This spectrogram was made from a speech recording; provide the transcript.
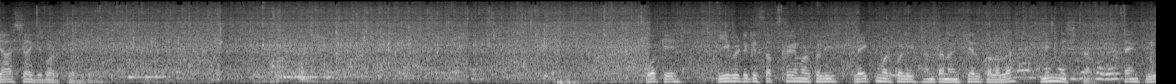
ಜಾಸ್ತಿ ಆಗಿ ಬರ್ತಿರುತ್ತೆ ಓಕೆ, ಈ ವಿಡಿಯೋಗೆ ಸಬ್ಸ್ಕ್ರೈಬ್ ಮಾಡ್ಕೊಳ್ಳಿ ಲೈಕ್ ಮಾಡ್ಕೊಳ್ಳಿ ಅಂತ ನಾನು ಕೇಳ್ಕೊಳ್ಳಲ್ಲ. ನಿಮ್ಮ ಇಷ್ಟ. ಥ್ಯಾಂಕ್ ಯು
